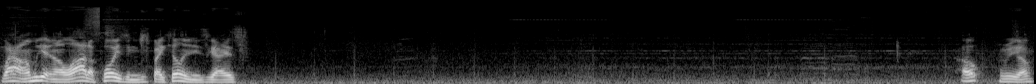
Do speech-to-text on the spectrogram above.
Wow, I'm getting a lot of poison just by killing these guys. Oh, here we go.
